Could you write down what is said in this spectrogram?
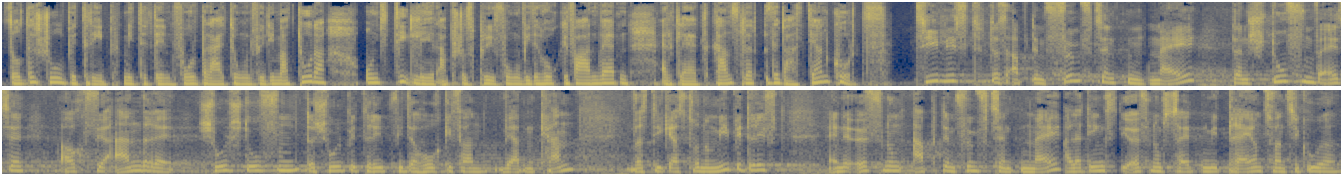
soll der Schulbetrieb mit den Vorbereitungen für die Matura und die Lehrabschlussprüfung wieder hochgefahren werden, erklärt Kanzler Sebastian Kurz. Ziel ist, dass ab dem 15. Mai dann stufenweise auch für andere Schulstufen der Schulbetrieb wieder hochgefahren werden kann. Was die Gastronomie betrifft, eine Öffnung ab dem 15. Mai, allerdings die Öffnungszeiten mit 23 Uhr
